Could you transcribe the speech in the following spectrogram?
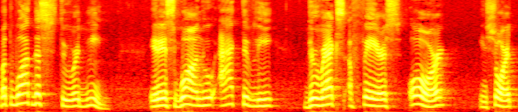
But what does steward mean? It is one who actively directs affairs or, in short,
